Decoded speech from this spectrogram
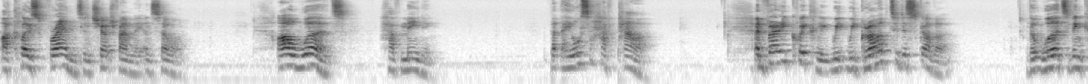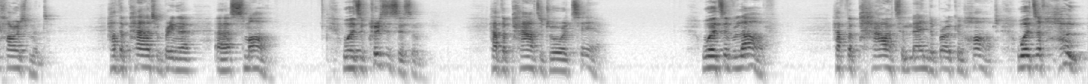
our close friends and church family, and so on. Our words have meaning, but they also have power. And very quickly, we, we grow up to discover that words of encouragement have the power to bring a, a smile. Words of criticism have the power to draw a tear. Words of love have the power to mend a broken heart. Words of hope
